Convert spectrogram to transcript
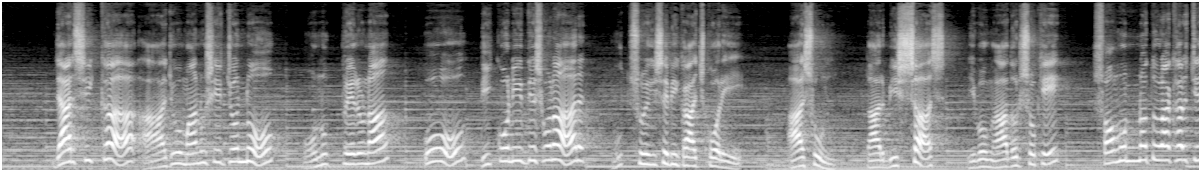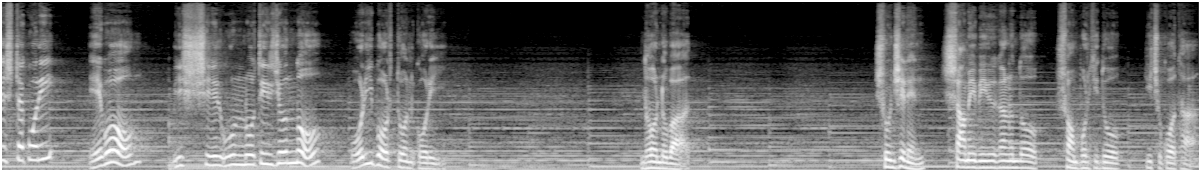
যার শিক্ষা আজও মানুষের জন্য অনুপ্রেরণা ও দিক নির্দেশনার উৎস হিসেবে কাজ করে। আসুন, তার বিশ্বাস এবং আদর্শকে সমুন্নত রাখার চেষ্টা করি এবং বিশ্বের উন্নতির জন্য পরিবর্তন করি। ধন্যবাদ। শুনছিলেন স্বামী বিবেকানন্দ সম্পর্কিত কিছু কথা।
